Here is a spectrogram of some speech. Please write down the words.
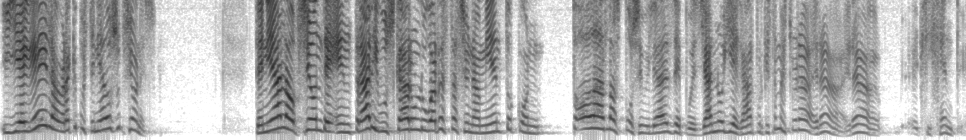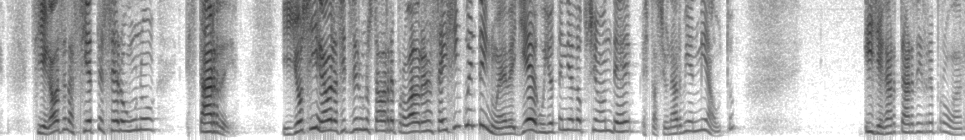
Y llegué y la verdad que pues tenía dos opciones. Tenía la opción de entrar y buscar un lugar de estacionamiento con todas las posibilidades de pues ya no llegar, porque este maestro era, era, era exigente. Si llegabas a las 7.01, es tarde. Y yo si llegaba a las 7.01 estaba reprobado, eran 6.59, llego y yo tenía la opción de estacionar bien mi auto y llegar tarde y reprobar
